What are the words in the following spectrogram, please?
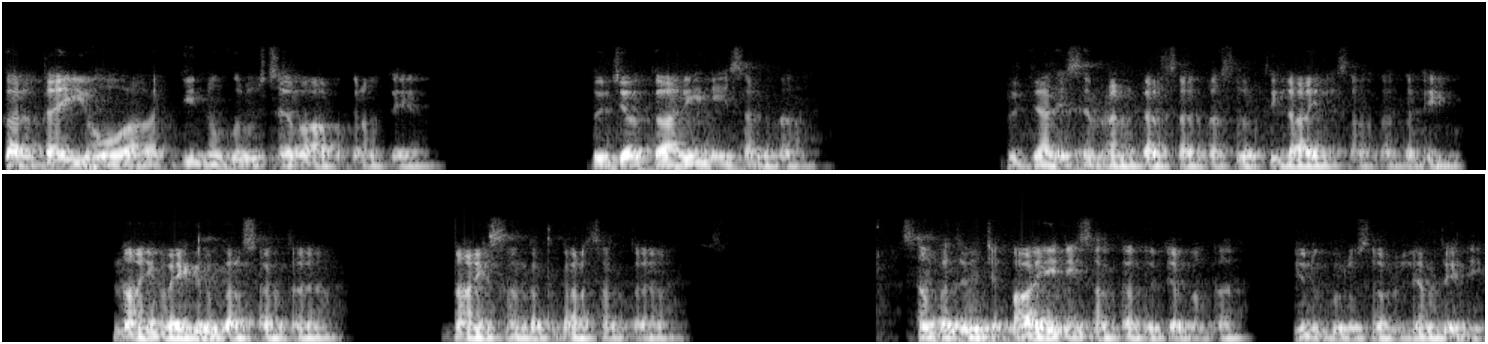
ਕਰਦਾ ਹੀ ਉਹ ਆ ਜਿਹਨੂੰ ਗੁਰੂ ਸਾਹਿਬ ਆਪ ਕਰਾਉਂਦੇ ਆ। ਦੂਜਾ ਕਰ ਹੀ ਨਹੀਂ ਸਕਦਾ। ਦੂਜਾ ਨਹੀਂ ਸਿਮਰਨ ਕਰ ਸਕਦਾ, ਸੁਰਤੀ ਲਾ ਹੀ ਨਹੀਂ ਸਕਦਾ ਕਦੇ ਨਾ ਹੀ ਵਾਹਿਗੁਰੂ ਕਰ ਸਕਦਾ ਹੈ ਨਾ ਹੀ ਸੰਗਤ ਕਰ ਸਕਦਾ ਹੈ ਸੰਗਤ ਵਿੱਚ ਆ ਹੀ ਨਹੀਂ ਸਕਦਾ ਦੂਜਾ ਬੰਦਾ ਜਿਹਨੂੰ ਗੁਰੂ ਸਾਹਿਬ ਲਿਆਉਂਦੇ ਨਹੀਂ।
